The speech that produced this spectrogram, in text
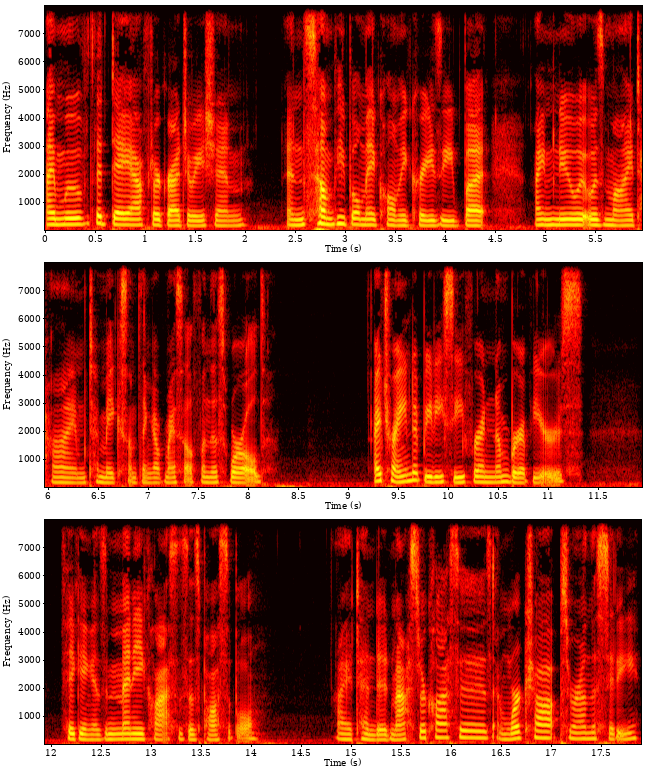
I moved the day after graduation, and some people may call me crazy, but I knew it was my time to make something of myself in this world. I trained at BDC for a number of years, taking as many classes as possible. I attended master classes and workshops around the city,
